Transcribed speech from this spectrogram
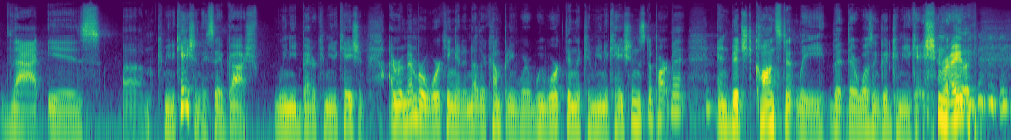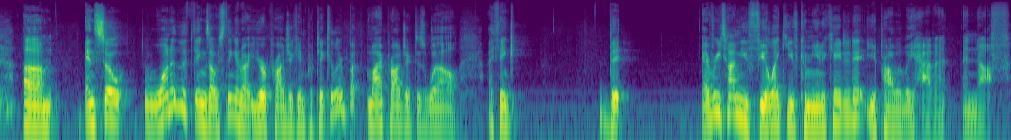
that is um, communication. They say, "Gosh, we need better communication." I remember working at another company where we worked in the communications department and bitched constantly that there wasn't good communication, right? Like, um, and so one of the things I was thinking about your project in particular, but my project as well, I think that every time you feel like you've communicated it, you probably haven't enough.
